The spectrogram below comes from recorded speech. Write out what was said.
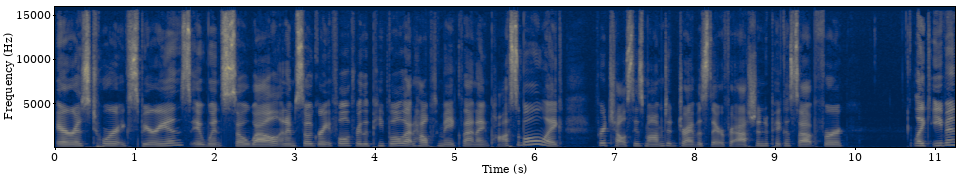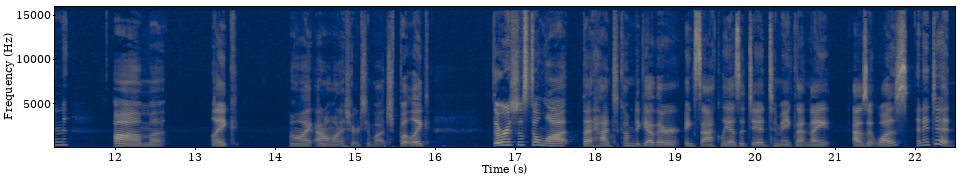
Eras Tour experience. It went so well, and I'm so grateful for the people that helped make that night possible. Like for Chelsea's mom to drive us there, for Ashton to pick us up, for like even um like oh I, I don't want to share too much, but like there was just a lot that had to come together exactly as it did to make that night as it was, and it did.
